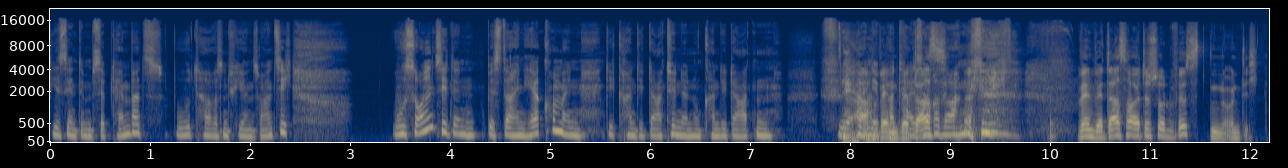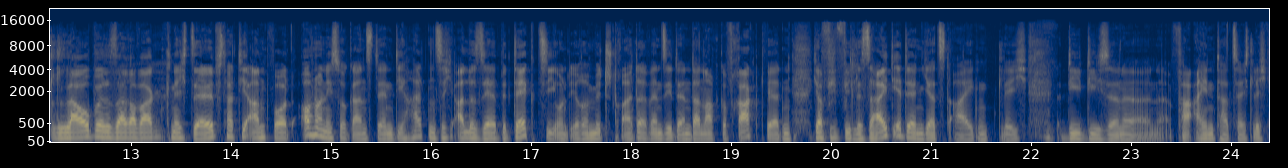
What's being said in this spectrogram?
Die sind im September 2024. Wo sollen sie denn bis dahin herkommen, die Kandidatinnen und Kandidaten für ja, eine wenn Partei wir das, Sarah Wagenknecht? Wenn wir das heute schon wüssten, und ich glaube, Sarah Wagenknecht selbst hat die Antwort auch noch nicht so ganz, denn die halten sich alle sehr bedeckt, sie und ihre Mitstreiter, wenn sie denn danach gefragt werden, ja, wie viele seid ihr denn jetzt eigentlich, die diesen äh, Verein tatsächlich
